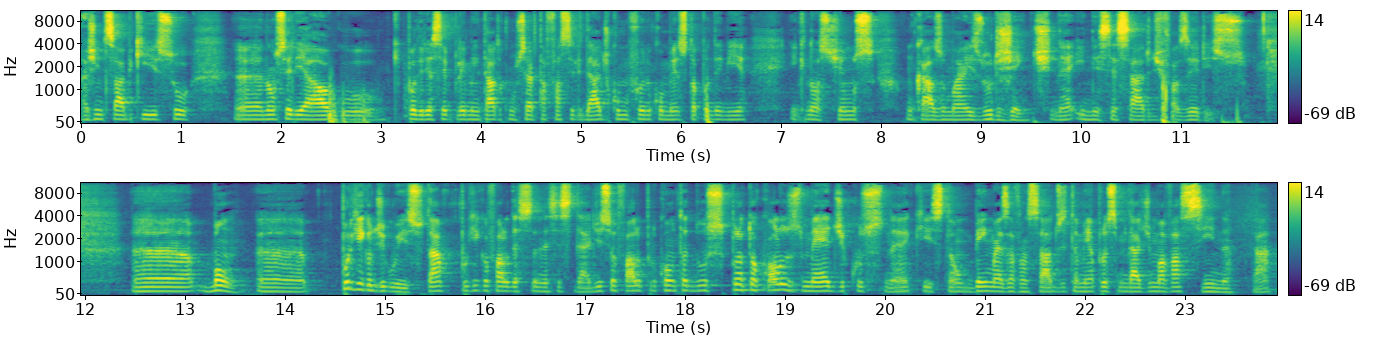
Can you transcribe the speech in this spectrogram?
a gente sabe que isso uh, não seria algo que poderia ser implementado com certa facilidade, como foi no começo da pandemia, em que nós tínhamos um caso mais urgente, né, e necessário de fazer isso. Uh, bom, uh, por que, que, eu digo isso? Tá? Por que, que eu falo dessa necessidade? Isso eu falo por conta dos protocolos médicos né, que estão bem mais avançados e também a proximidade de uma vacina. Tá?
